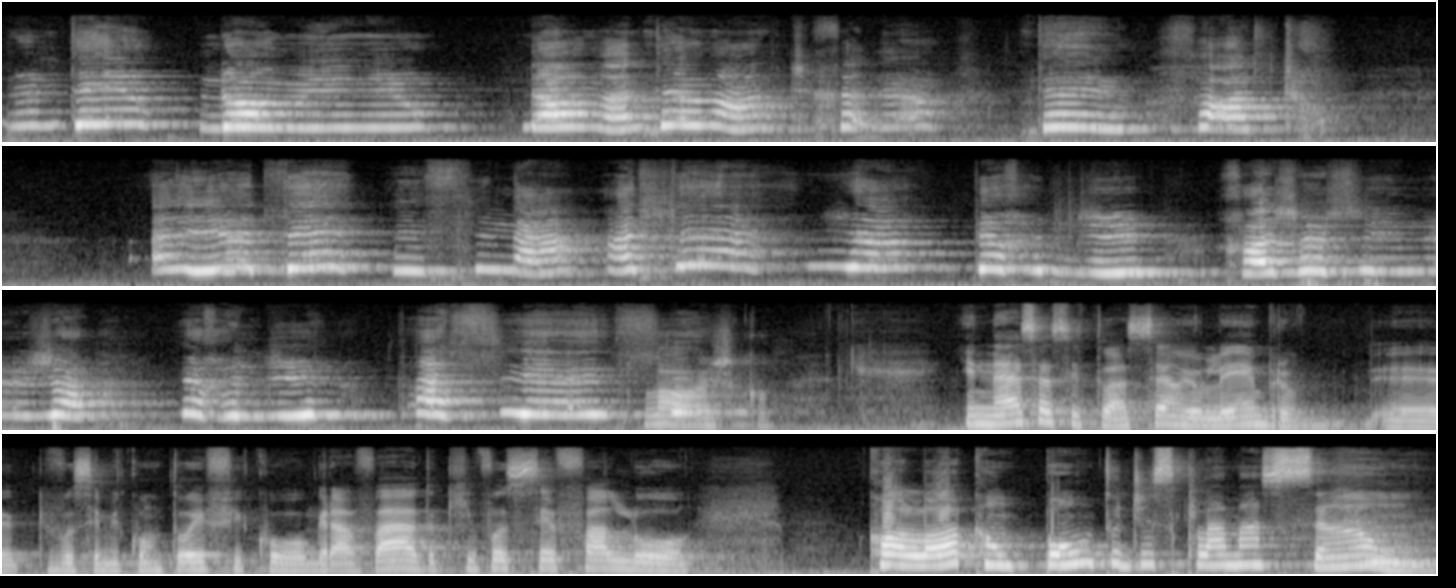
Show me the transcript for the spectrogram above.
Não tenho domínio da matemática, não tenho fato. Aí até ensinar, até já perdi raciocínio, já perdi paciência. Lógico. E nessa situação, eu lembro é, que você me contou e ficou gravado que você falou coloca um ponto de exclamação.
